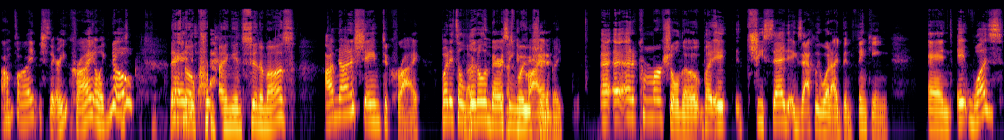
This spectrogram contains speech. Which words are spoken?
"I'm fine." She's like, "Are you crying?" I'm like, "No." There's And- no crying in cinemas. I'm not ashamed to cry, but it's a Nope. little embarrassing to cry at a, be. At, at a commercial though. But it, it- she said exactly what I'd been thinking, and it was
